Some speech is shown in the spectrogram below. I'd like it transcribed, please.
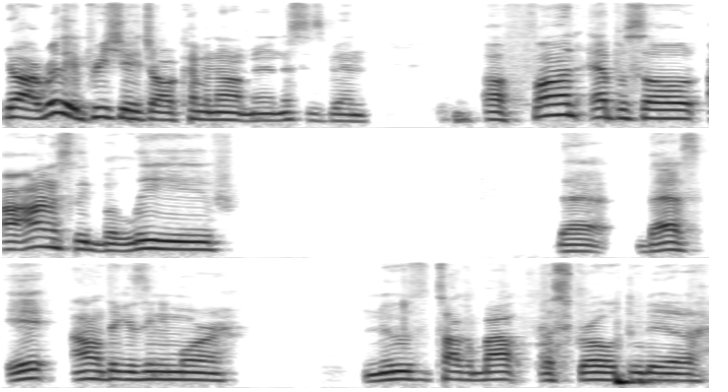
Yo, I really appreciate y'all coming out, man. This has been a fun episode. I honestly believe that that's it. I don't think there's any more news to talk about. Let's scroll through the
